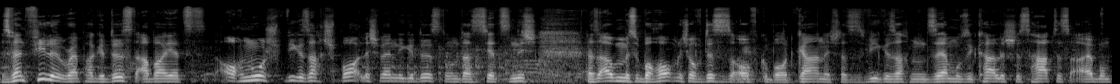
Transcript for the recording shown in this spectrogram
Es werden viele Rapper gedisst, aber jetzt auch nur, wie gesagt, sportlich werden die gedisst und das ist jetzt nicht, das Album ist überhaupt nicht auf Disses aufgebaut, gar nicht. Das ist wie gesagt ein sehr musikalisches, hartes Album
